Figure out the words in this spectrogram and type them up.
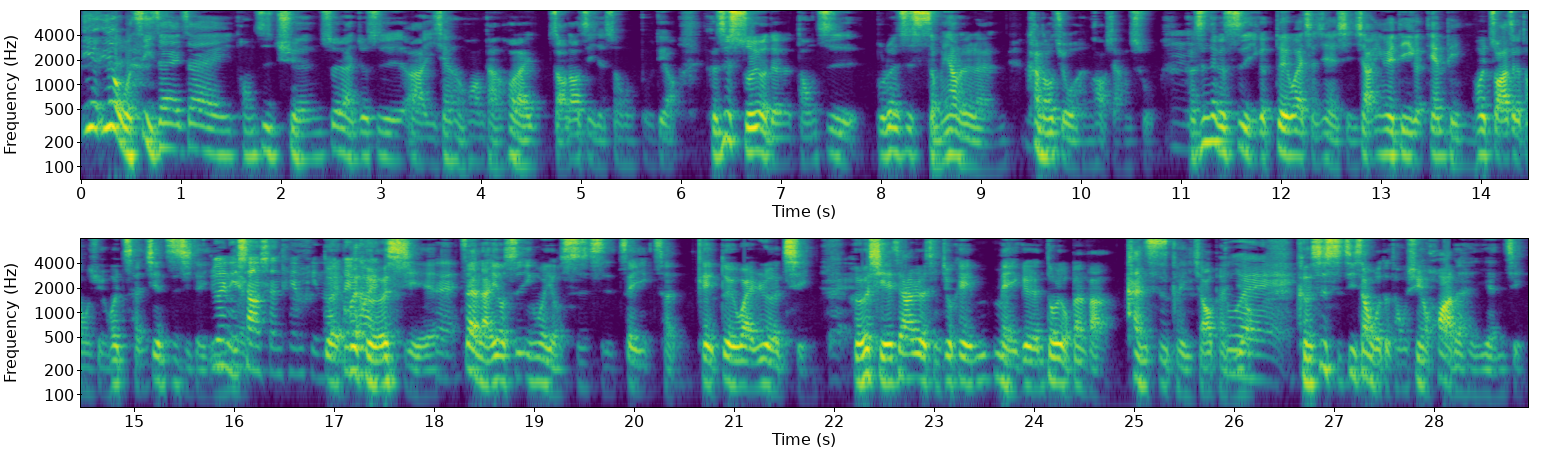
因为因为我自己在在同志圈，虽然就是啊以前很荒唐，后来找到自己的生活步调，可是所有的同志，不论是什么样的人，看都觉得我很好相处。嗯。可是那个是一个对外呈现的形象，因为第一个天平你会抓这个同学，会呈现自己的一面，因为你上升天平啊，对会和谐对，再来又是因为有狮子这一层，可以对外热情，对。和谐加热情就可以每个人都有办法，看似可以交朋友，可是实际上我的同学画的很严谨，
